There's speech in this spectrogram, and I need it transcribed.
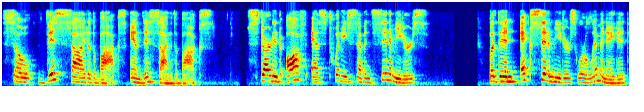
So this side of the box and this side of the box started off as 27 centimeters, but then X centimeters were eliminated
